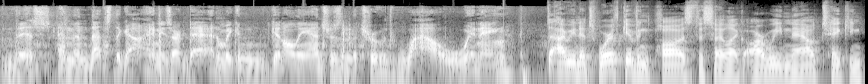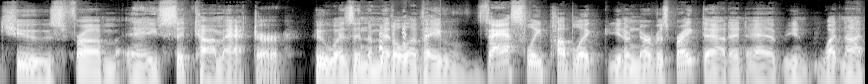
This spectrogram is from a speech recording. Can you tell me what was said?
this, and then that's the guy, and he's our dad, and we can get all the answers and the truth. Wow, winning. I mean, it's worth giving pause to say, like, are we now taking cues from a sitcom actor who was in the middle of a vastly public, you know, nervous breakdown and uh, you know, whatnot?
